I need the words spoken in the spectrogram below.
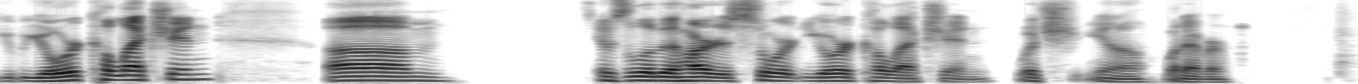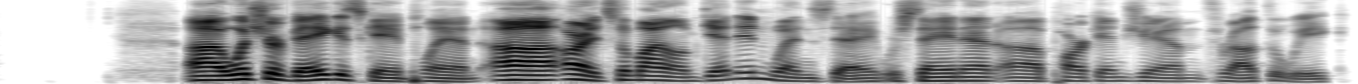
your collection. Um it was a little bit hard to sort your collection, which, you know, whatever. Uh, what's your Vegas game plan? Uh, all right, so Milo, I'm getting in Wednesday. We're staying at uh, Park MGM throughout the week,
